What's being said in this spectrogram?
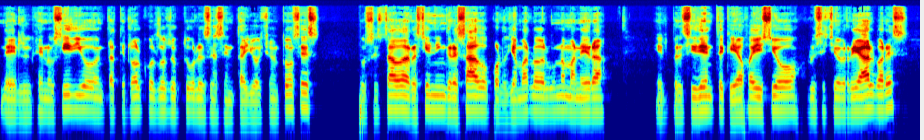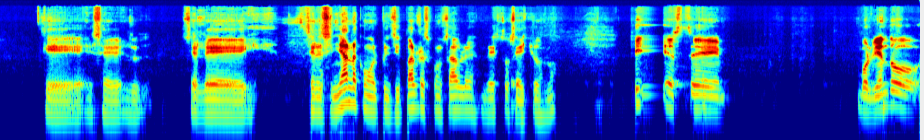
Del genocidio en Tlatelolco el 2 de octubre del 68. Entonces, pues estaba recién ingresado, por llamarlo de alguna manera, el presidente que ya falleció, Luis Echeverría Álvarez, que se, le, se le señala como el principal responsable de estos hechos, ¿no? Sí, este, volviendo,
